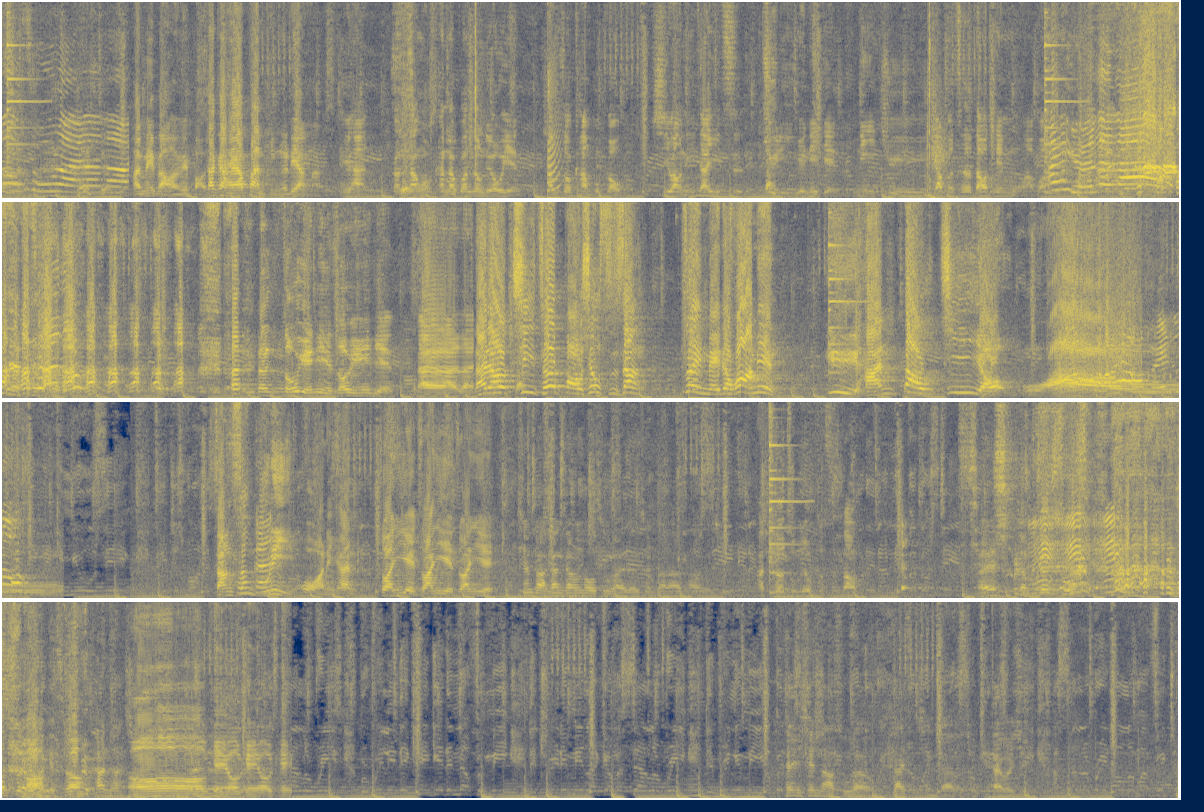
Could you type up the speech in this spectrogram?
都出来了啦！还没饱，还没饱，大概还要半瓶的量啊。玉涵，刚刚我看到观众留言，他们说看不够，希望你再一次，距离远一点，你去要个车到天母好不好？太远了啦！那 走远一点，走远一点。来来来来，来到汽车保修史上最美的画面，御寒倒机油，哇还哇！好没漏。掌声鼓励，哇！你看，专业专业专业，先把刚刚露出来的先把它插回去。啊，车主又不知道。哎，哎哎哎，不是，我给车主看看。哦，OK OK OK，可以先拿出来，袋子先盖回去。带回去。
